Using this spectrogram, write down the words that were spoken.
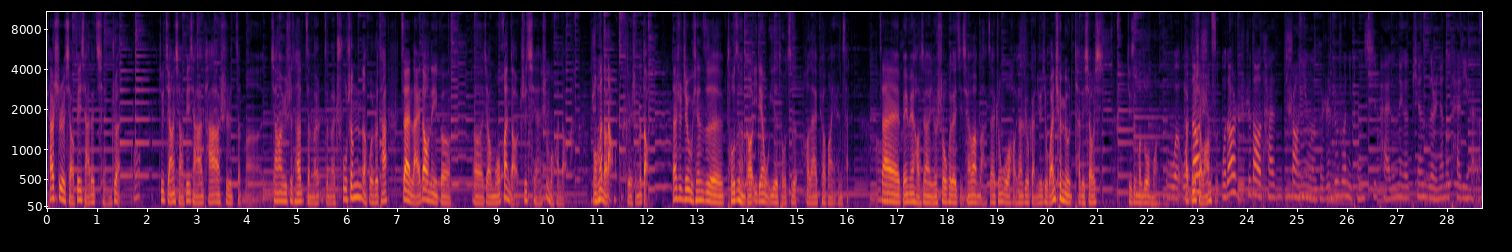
它是小飞侠的前传哦，就讲小飞侠他是怎么，相当于是他怎么怎么出生的，或者说他在来到那个呃叫魔幻岛之前是嗯魔幻岛吧？魔幻岛岛对什么岛？但是这部片子投资很高，一点五亿的投资，后来票房也很惨，哦在北美好像也就收回了几千万吧，在中国好像就感觉就完全没有他的消息，就这么落寞了，我我倒是不如小王子。我倒是知道他上映了，可是就是说你同期排的那个片子，人家都太厉害了，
